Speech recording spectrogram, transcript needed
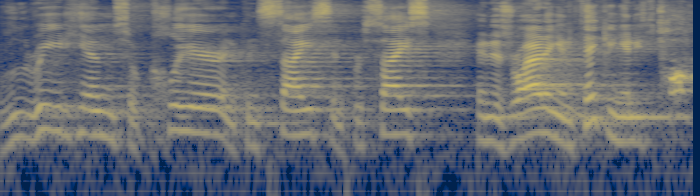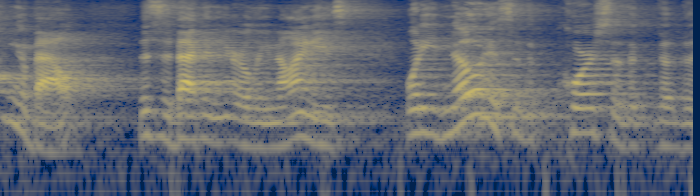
read him so clear and concise and precise in his writing and thinking. And he's talking about, this is back in the early 90s, what he noticed in the course of the, the, the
